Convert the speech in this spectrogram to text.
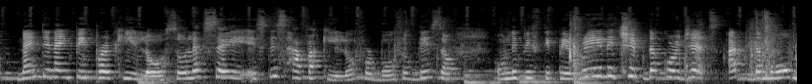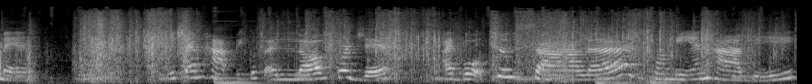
99p per kilo. So let's say, is this half a kilo for both of these? So only 50p. Really cheap the courgettes at the moment. Which I'm happy because I love courgette. I bought two salads for me and hubby.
